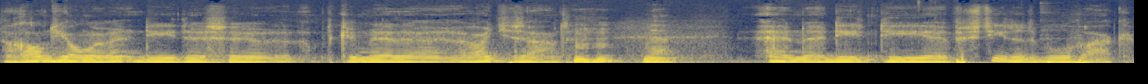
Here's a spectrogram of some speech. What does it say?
randjongeren, die dus eh, op het criminele randje zaten. Mhm. Ja. En eh, die, die verstierden de boel vaak.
